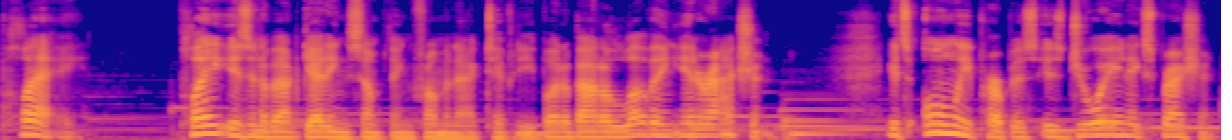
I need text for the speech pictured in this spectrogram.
play. Play isn't about getting something from an activity, but about a loving interaction. Its only purpose is joy and expression,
